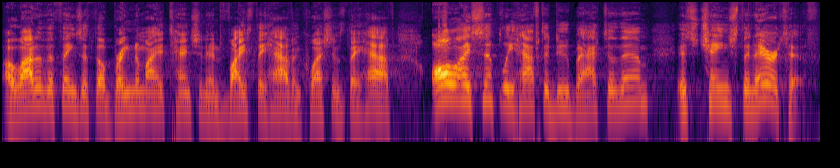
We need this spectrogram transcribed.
a lot of the things that they'll bring to my attention and advice they have and questions they have, all I simply have to do back to them is change the narrative.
